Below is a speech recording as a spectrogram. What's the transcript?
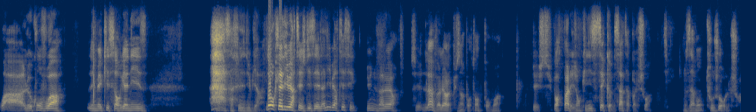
waouh, le convoi, les mecs qui s'organisent. Ah, ça fait du bien. Donc la liberté, je disais, la liberté, c'est une valeur, c'est la valeur la plus importante pour moi. Je supporte pas les gens qui disent c'est comme ça, tu n'as pas le choix. Nous avons toujours le choix.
